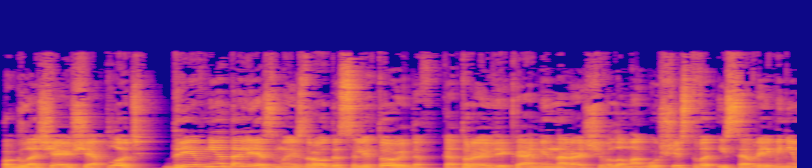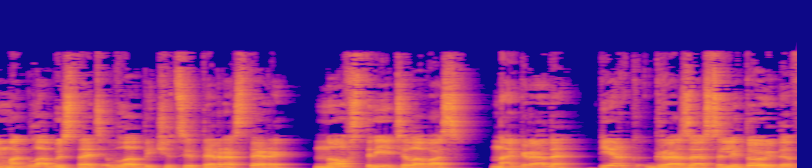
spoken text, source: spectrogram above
Поглощающая плоть – древняя долезма из рода солитоидов, которая веками наращивала могущество и со временем могла бы стать владычицей Террастеры, но встретила вас. Награда – перк «Гроза солитоидов».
